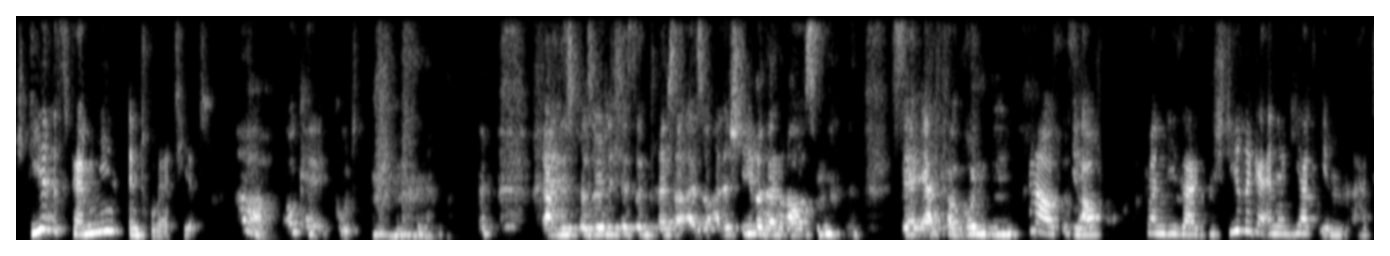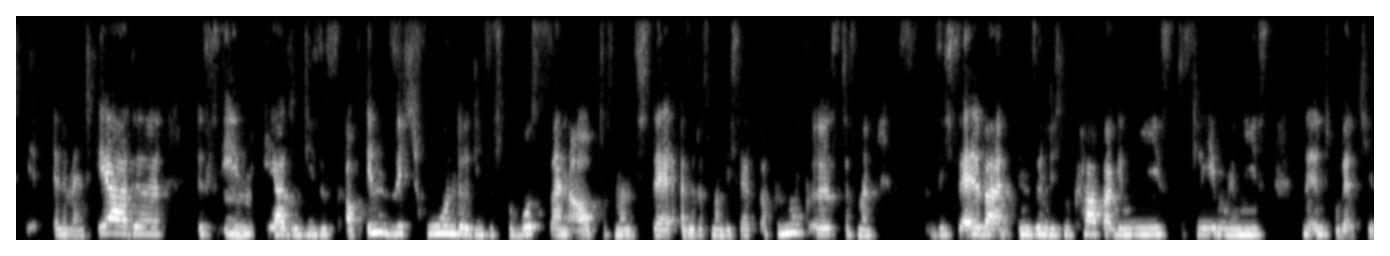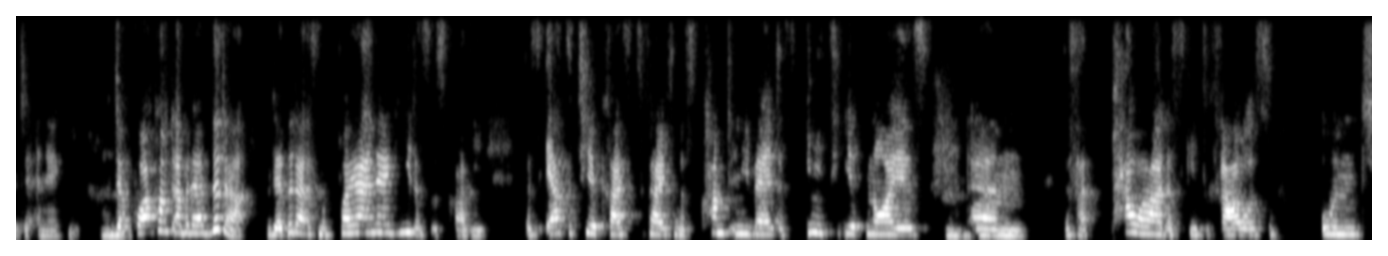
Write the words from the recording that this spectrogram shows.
Stier ist feminin, introvertiert. Ah, okay, gut. Reines persönliches Interesse. Also alle Stiere da draußen sehr erdverbunden. Genau, es ist auch von dieser, die stierige Energie hat eben, hat Element Erde, ist mhm. eben eher so dieses auch in sich ruhende, dieses Bewusstsein auch, dass man sich selbst, also dass man sich selbst auch genug ist, dass man sich selber in sinnlichen Körper genießt, das Leben genießt, eine introvertierte Energie. Mhm. Davor kommt aber der Widder. Und der Widder ist eine Feuerenergie, das ist quasi das erste Tierkreiszeichen, das kommt in die Welt, das initiiert Neues, mhm. ähm, das hat Power, das geht raus. Und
